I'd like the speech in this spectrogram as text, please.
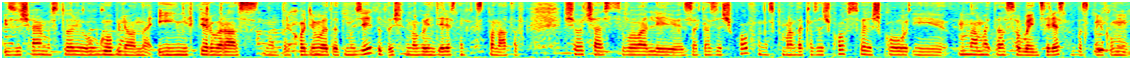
Изучаем историю углубленно, и не в первый раз ну, приходим в этот музей, тут очень много интересных экспонатов. Еще участвовали за казачков, у нас команда казачков своей школы, и нам это особо интересно, поскольку м-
